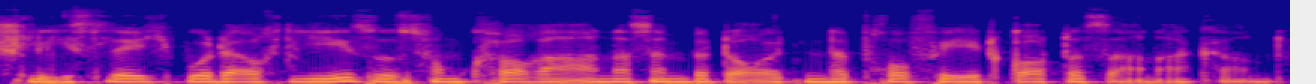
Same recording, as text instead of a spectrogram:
Schließlich wurde auch Jesus vom Koran als ein bedeutender Prophet Gottes anerkannt.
